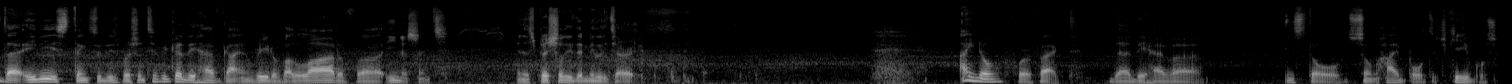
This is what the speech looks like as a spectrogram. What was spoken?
that it is thanks to this birth certificate they have gotten rid of a lot of uh, innocents, and especially the military. I know for a fact that they have uh, installed some high voltage cables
